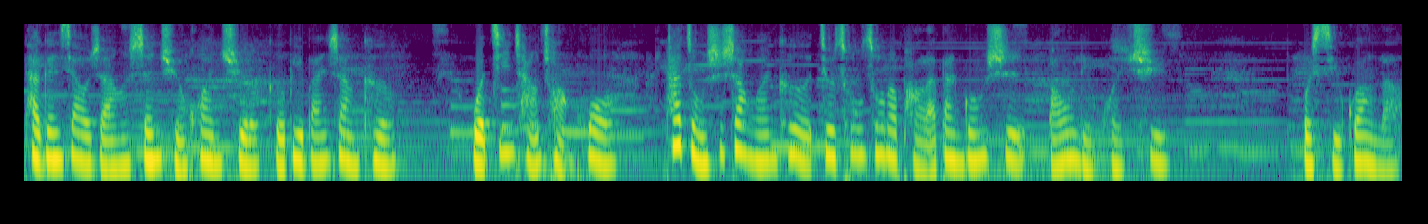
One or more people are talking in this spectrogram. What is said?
他跟校长申请换去了隔壁班上课。我经常闯祸，他总是上完课就匆匆地跑来办公室把我领回去。我习惯了。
